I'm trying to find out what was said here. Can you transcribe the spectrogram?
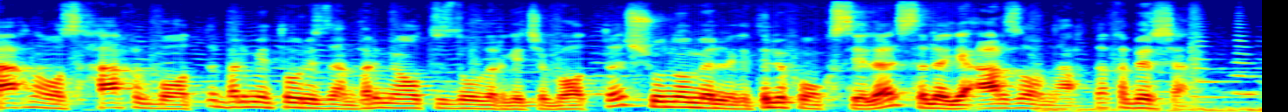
narx navosi har xil bo'lyapti bir ming to'rt yuzdan bir ming olti yuz dollargacha bo'lyapti shu nomerlarga telefon qilsanglar sizlarga arzon narxda qilib berishadi.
